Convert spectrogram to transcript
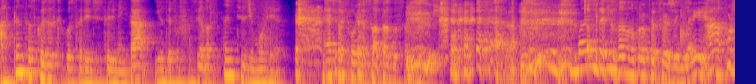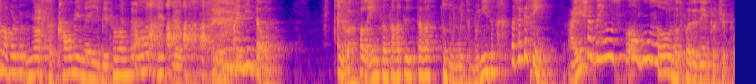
Há tantas coisas que eu gostaria de experimentar e eu devo fazê-las antes de morrer. Essa foi a sua tradução de hoje. Tá precisando do professor de inglês? Ah, por favor, nossa, call me maybe, pelo amor de Deus. Mas então, igual eu falei, então tava, tava tudo muito bonito, mas só que assim, aí já vem os, alguns ônus, por exemplo, tipo,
